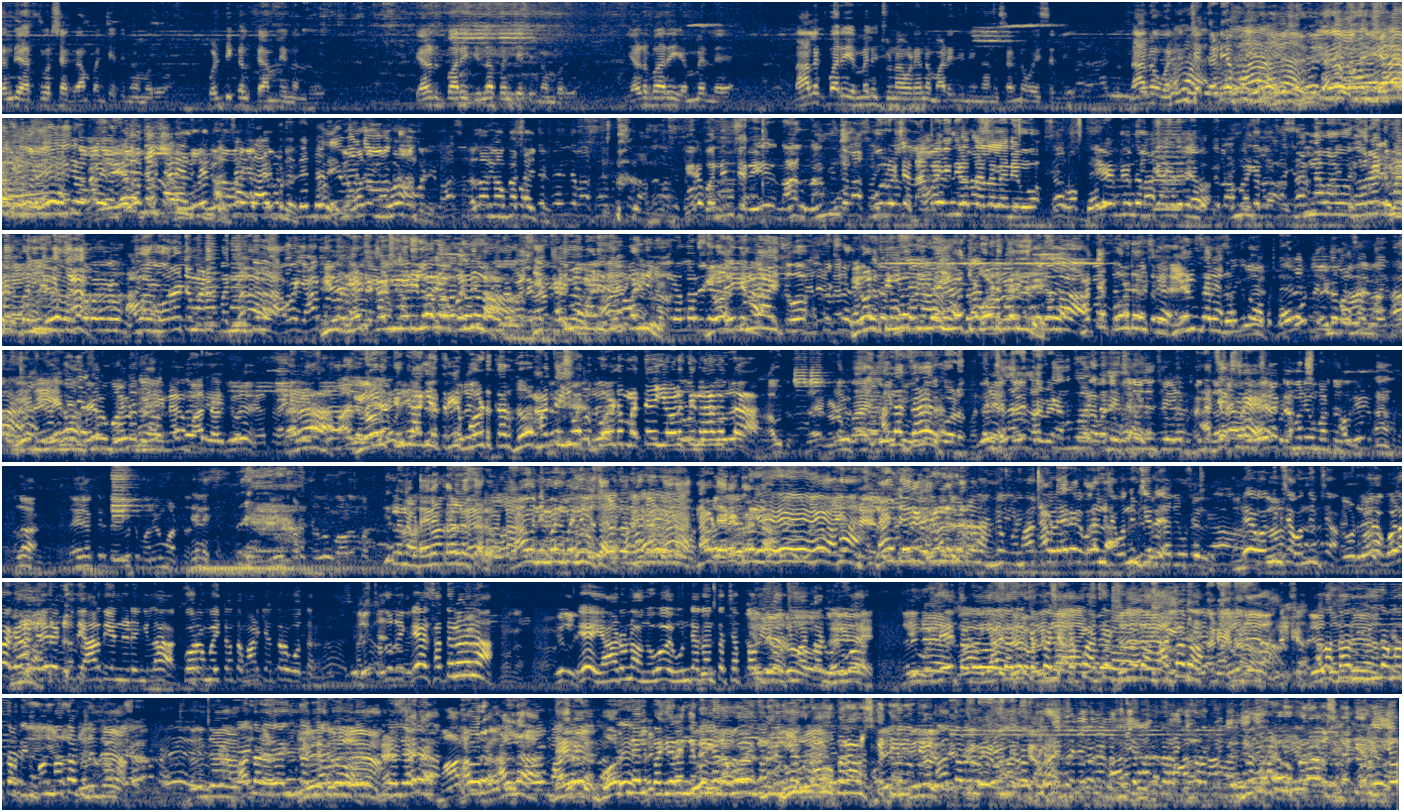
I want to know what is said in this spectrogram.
ತಂದೆ ಹತ್ತು ವರ್ಷ ಗ್ರಾಮ ಪಂಚಾಯತಿ ಮೆಂಬರು, ಪೊಲಿಟಿಕಲ್ ಫ್ಯಾಮಿಲಿ ನಂದು. ಎರಡು ಬಾರಿ ಜಿಲ್ಲಾ ಪಂಚಾಯತಿ ಮೆಂಬರು, ಎರಡು ಬಾರಿ ಎಂ ಎಲ್ ಎ ನಾಲ್ಕು ಬಾರಿ ಎಂ ಎಲ್ ಎ ಚುನಾವಣೆಯನ್ನು ಮಾಡಿದ್ದೀನಿ ನಾನು ಸಣ್ಣ ವಯಸ್ಸಲ್ಲಿ. ನಾನು ಒಂದು ನಿಮಿಷ ತಡಿಯಪ್ಪ. ಒಂದ್ ನಿಮಿಷ ರೀ ಮೂರು ವರ್ಷ ಲಾಭ ಆಗಿದೆ ಹೇಳ್ತಾ ಇಲ್ಲಲ್ಲ ನೀವು? ಸರ್ ನಾವು ಅವಾಗ ಹೋರಾಟ ಮಾಡಕ್ ಬಂದಿಲ್ಲ. ಸರ್ ಅವಾಗ ಹೋರಾಟ ಮಾಡಕ್ ಬಂದಿಲ್ಲ ನೀವು ರೇಟ್ ಕಡಿಮೆ ಮಾಡಿಲ್ಲ ನಾವು ಬಂದಿಲ್ಲ. ಕಡಿಮೆ ಮಾಡಿದ್ರೆ ಬಂದಿಲ್ಲ. ಏಳು ತಿಂಗಳು ಆಯ್ತು. ಏಳು ತಿಂಗಳಿಂದ ಇವತ್ತು ಬೋರ್ಡ್ ಕರೀರಿ ಮತ್ತೆ ಬೋರ್ಡ್ ಅಂತ್ರಿ ಏನ್ ಸರ್ ಇದು ಏಳು ತಿಂಗಳಾಗೈತ್ರಿ. ಬೋರ್ಡ್ ಕರೆದು ಮತ್ತೆ ಇವತ್ತು ಬೋರ್ಡ್ ಮತ್ತೆ ಏಳು ತಿಂಗಳಾಗುತ್ತ? ಅಲ್ಲ ಸರ್. ಅಧ್ಯಕ್ಷರೇ. ಇಲ್ಲ ನಾವು ಡೈರೆಕ್ಟರ್ ಅಲ್ಲ ಸರ್. ನಾವು ನಿಮ್ಮಂಗ್ ಬಂದೀವಿ ಸರ್. ನಾವು ಡೈರೆಕ್ಟರ್ ಅಲ್ಲ. ನಾವು ಡೈರೆಕ್ಟರ್ ಅಲ್ಲ ಸರ್. ನಾವು ಡೈರೆಕ್ಟರ್ ಅಲ್ಲ ಒಂದ್ ನಿಮಿಷ ಏ ಒಂದ್ ನಿಮಿಷ ಒಂದ್ ನಿಮಿಷ. ಒಳಗ ಡೈರೆಕ್ಟರ್ ಯಾರ್ದು ಏನ್ ನಡೆಯಂಗಿಲ್ಲ. ಕೋರಮ್ ಐತ ಅಂತ ಮಾಡ್ಕೊಂತಾರ ಓದ್ತಾರ. ಏ ಸತ್ಯನಾರಾಯಣ. ಏ ಯಾಡು ನಾವು ಉಂಡೆದಂತ ಮಾತಾಡು. ಯಾವ್ದಾದ್ರು ಚಪ್ಪ ಚಪ್ಪ ಅಧ್ಯಕ್ಷ ಮಾತಾಡು ಅಲ್ಲ ಸರ್ ನೀವು ಹಿಂದ ಮಾತಾಡ್ತೀನಿ ಬಂದ್ ಮಾತಾಡು ಮಾತಾಡು, ಏ, ಹಿಂದ ಯಾರು? ಅವ್ರು ಅಲ್ಲ ಬೋರ್ಡ್ ಮೇಲೆ ಬಗೆರಂಗಿದ್ರೆ ನಾವು ನೀವು ನಾವು ಬರೋ ಅವಶ್ಯಕತೆ ಏನಿತ್ತು ಹೇಳಿ? ನೀವು ನಾವು ಬರೋ ಅವಶ್ಯಕತೆ ಏನಿತ್ತು?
